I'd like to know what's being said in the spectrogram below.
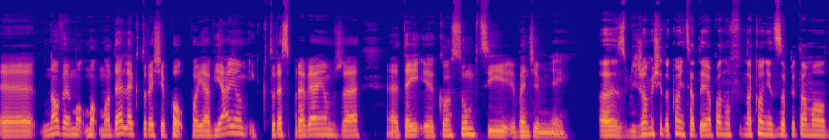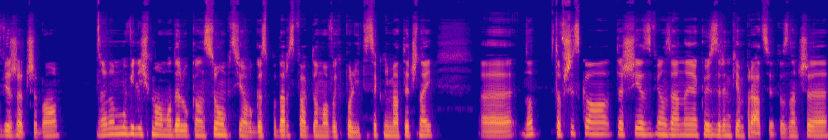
e, nowe mo modele, które się po pojawiają i które sprawiają, że e, tej e, konsumpcji będzie mniej. E, zbliżamy się do końca, to ja panów na koniec zapytam o dwie rzeczy, bo no, no mówiliśmy o modelu konsumpcji, o gospodarstwach domowych, polityce klimatycznej. No, to wszystko też jest związane jakoś z rynkiem pracy. To znaczy,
